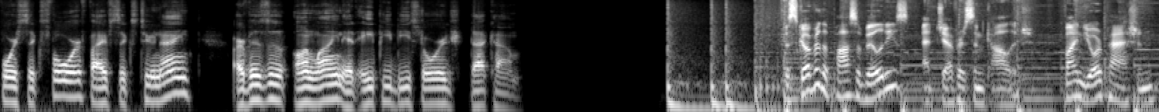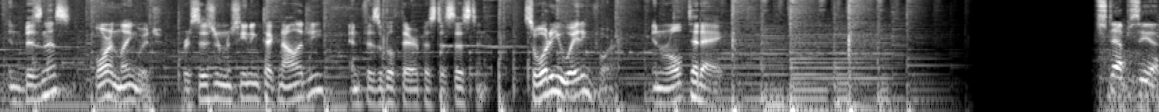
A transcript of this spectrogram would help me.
464 5629 or visit online at apbstorage.com. Discover the possibilities at Jefferson College. Find your passion in business, foreign language, precision machining technology, and physical therapist assistant. So, what are you waiting for? Enroll today. Steps in.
